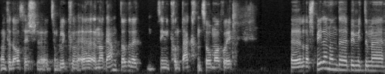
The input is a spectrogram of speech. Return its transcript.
und für das hast du äh, zum Glück äh, einen Agent, oder? Seine Kontakte und so mal ein bisschen äh, spielen und äh, bin mit dem, äh,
